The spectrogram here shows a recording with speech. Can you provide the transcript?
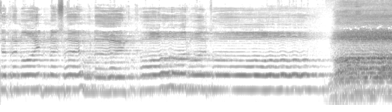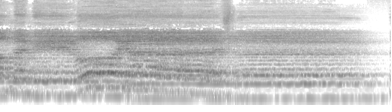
Păzește pre noi, Dumnezeule, cu harul Tău. Pe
